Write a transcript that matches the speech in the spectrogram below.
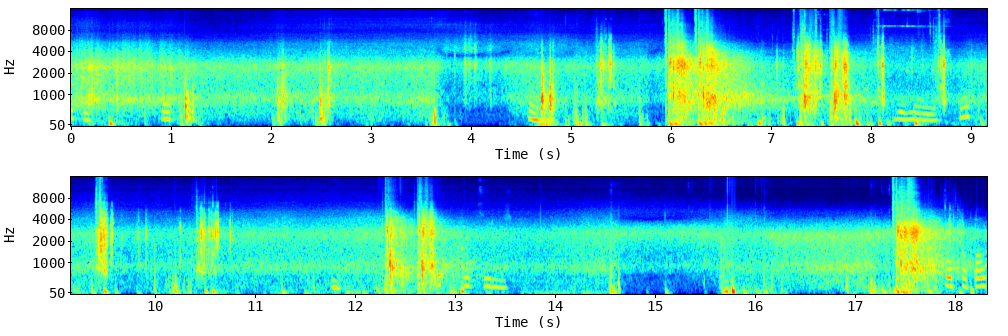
Опа. Ага. Стріляю, так? О, Как зараз? О, попал.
